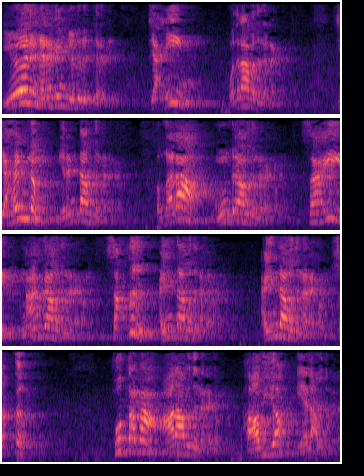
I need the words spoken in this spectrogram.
ஏழு நரகங்கள் இருக்கிறது. ஜஹீம் முதலாவது நரகம். ஜஹன்னம் இரண்டாவது நரகம். வலா மூன்றாவது நரகம். சயீர் நான்காவது நரகம். சக்கர் ஐந்தாவது நரகம். ஐந்தாவது நரகம் சக்கர் ஹுத்தமா ஆறாவது நரகம். ஹாவியா ஏழாவது நரகம்.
